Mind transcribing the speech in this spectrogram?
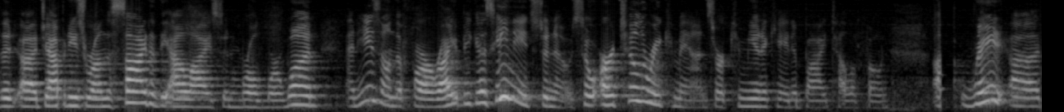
the uh, Japanese were on the side of the Allies in World War I, and he's on the far right because he needs to know. So artillery commands are communicated by telephone. Uh, uh,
